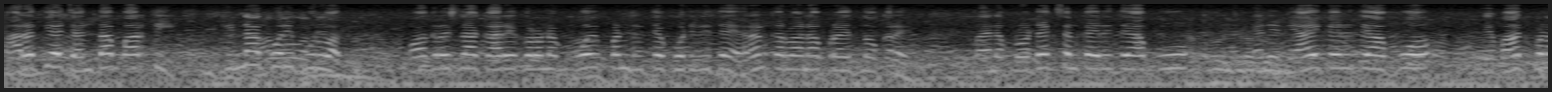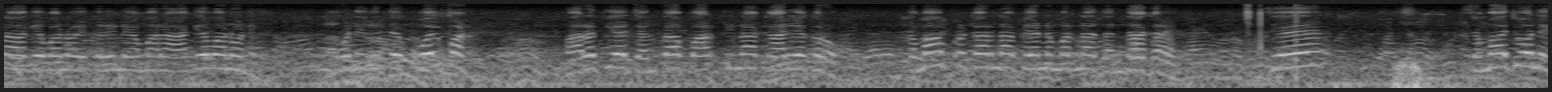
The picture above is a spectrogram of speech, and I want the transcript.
ભારતીય જનતા પાર્ટી કિન્નાખોરીપૂર્વક કોંગ્રેસના કાર્યકરોને કોઈ પણ રીતે ખોટી રીતે હેરાન કરવાના પ્રયત્નો કરે, તો એને પ્રોટેક્શન કઈ રીતે આપવું, એને ન્યાય કઈ રીતે આપવો, એ વાત પણ આગેવાનોએ કરીને અમારા આગેવાનોને ખોટી રીતે કોઈ પણ ભારતીય જનતા પાર્ટીના કાર્યકરો તમામ પ્રકારના બે નંબરના ધંધા કરે. જે સમાજોને,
